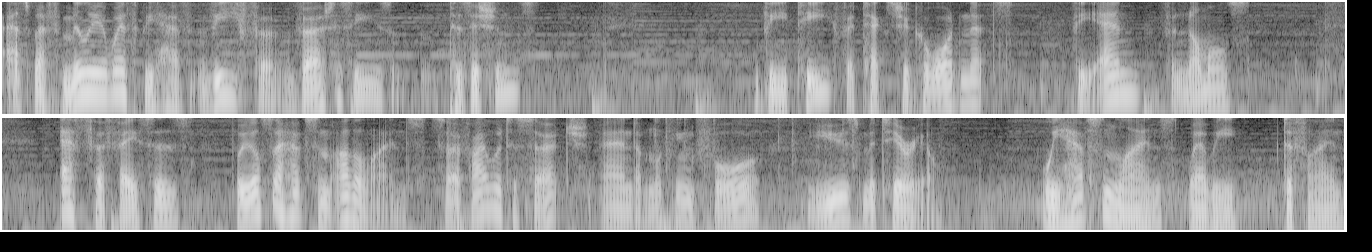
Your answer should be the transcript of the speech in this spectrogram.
As we're familiar with, we have V for vertices, positions, VT for texture coordinates, VN for normals, F for faces, but we also have some other lines. So if I were to search and I'm looking for use material, we have some lines where we define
